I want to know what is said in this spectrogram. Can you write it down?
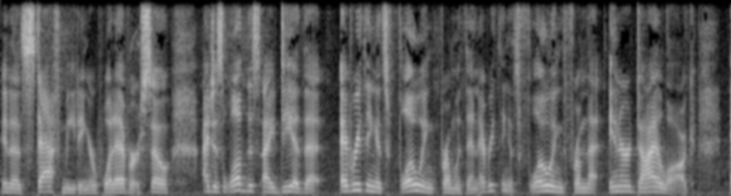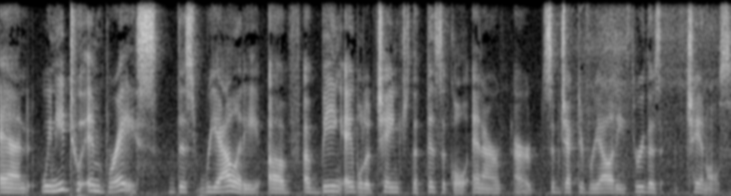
in a staff meeting or whatever. So I just love this idea that everything is flowing from within. Everything is flowing from that inner dialogue. And we need to embrace this reality of, of being able to change the physical and our, our subjective reality through those channels.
